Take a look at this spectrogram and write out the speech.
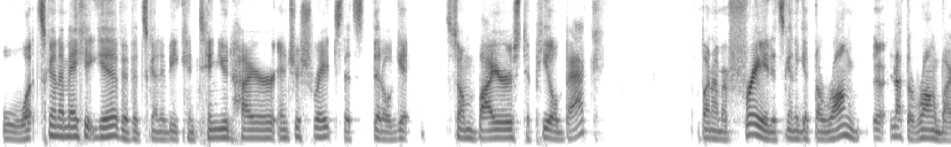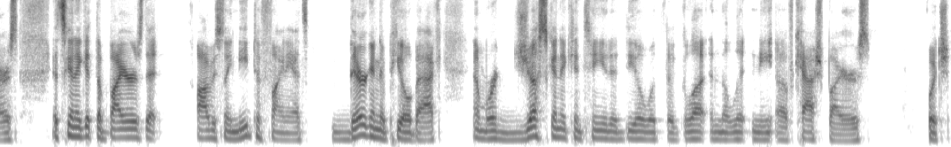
what's going to make it give if it's going to be continued higher interest rates that's that'll get some buyers to peel back but i'm afraid it's going to get the wrong uh, not the wrong buyers it's going to get the buyers that obviously need to finance. They're going to peel back and we're just going to continue to deal with the glut and the litany of cash buyers which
